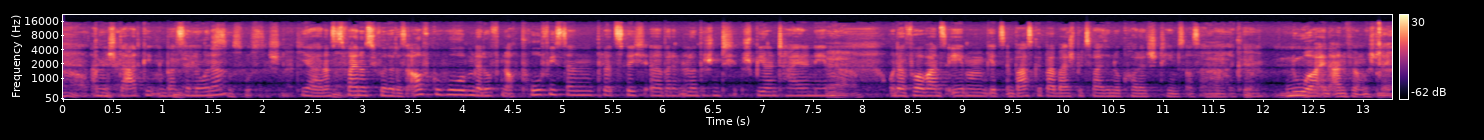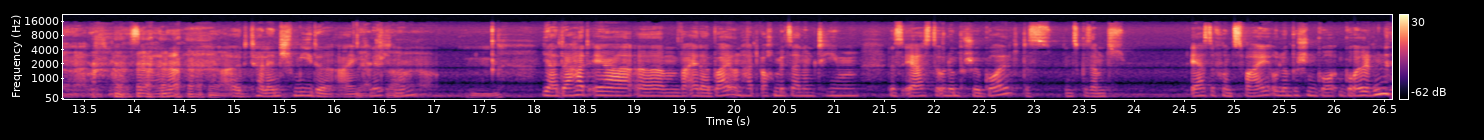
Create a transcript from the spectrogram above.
Ah, okay. an den Start ging in Barcelona. Nee, das, das wusste ich nicht. Ja, 1992 wurde das aufgehoben. Da durften auch Profis dann plötzlich äh, bei den Olympischen T Spielen teilnehmen. Ja. Und davor waren es eben jetzt im Basketball beispielsweise nur College-Teams aus Amerika. Ah, okay. Mhm. Nur in Anführungsstrichen. Ja. Also meine, ja, ne? Äh, Die Talentschmiede eigentlich. klar, ne? ja. Ja, da hat er, ähm, war er dabei und hat auch mit seinem Team das erste olympische Gold, das insgesamt erste von zwei olympischen Go Golden,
